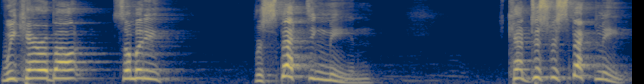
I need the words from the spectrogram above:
We care about somebody respecting me and you can't disrespect me.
